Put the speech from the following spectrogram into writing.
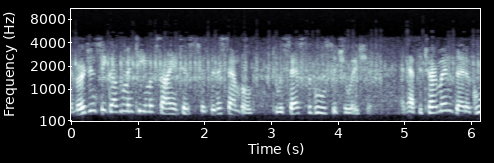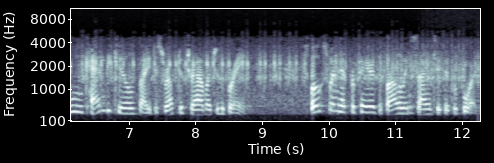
An emergency government team of scientists has been assembled to assess the ghoul situation and have determined that a ghoul can be killed by a disruptive trauma to the brain. Spokesmen have prepared the following scientific report.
